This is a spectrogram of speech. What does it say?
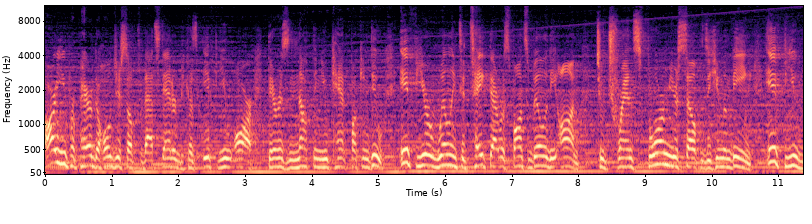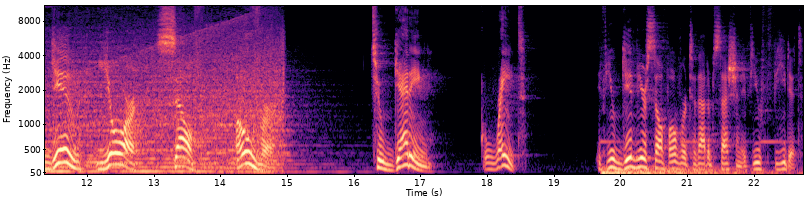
Are you prepared to hold yourself to that standard? Because if you are, there is nothing you can't fucking do. If you're willing to take that responsibility on to transform yourself as a human being, if you give yourself over to getting great, if you give yourself over to that obsession, if you feed it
